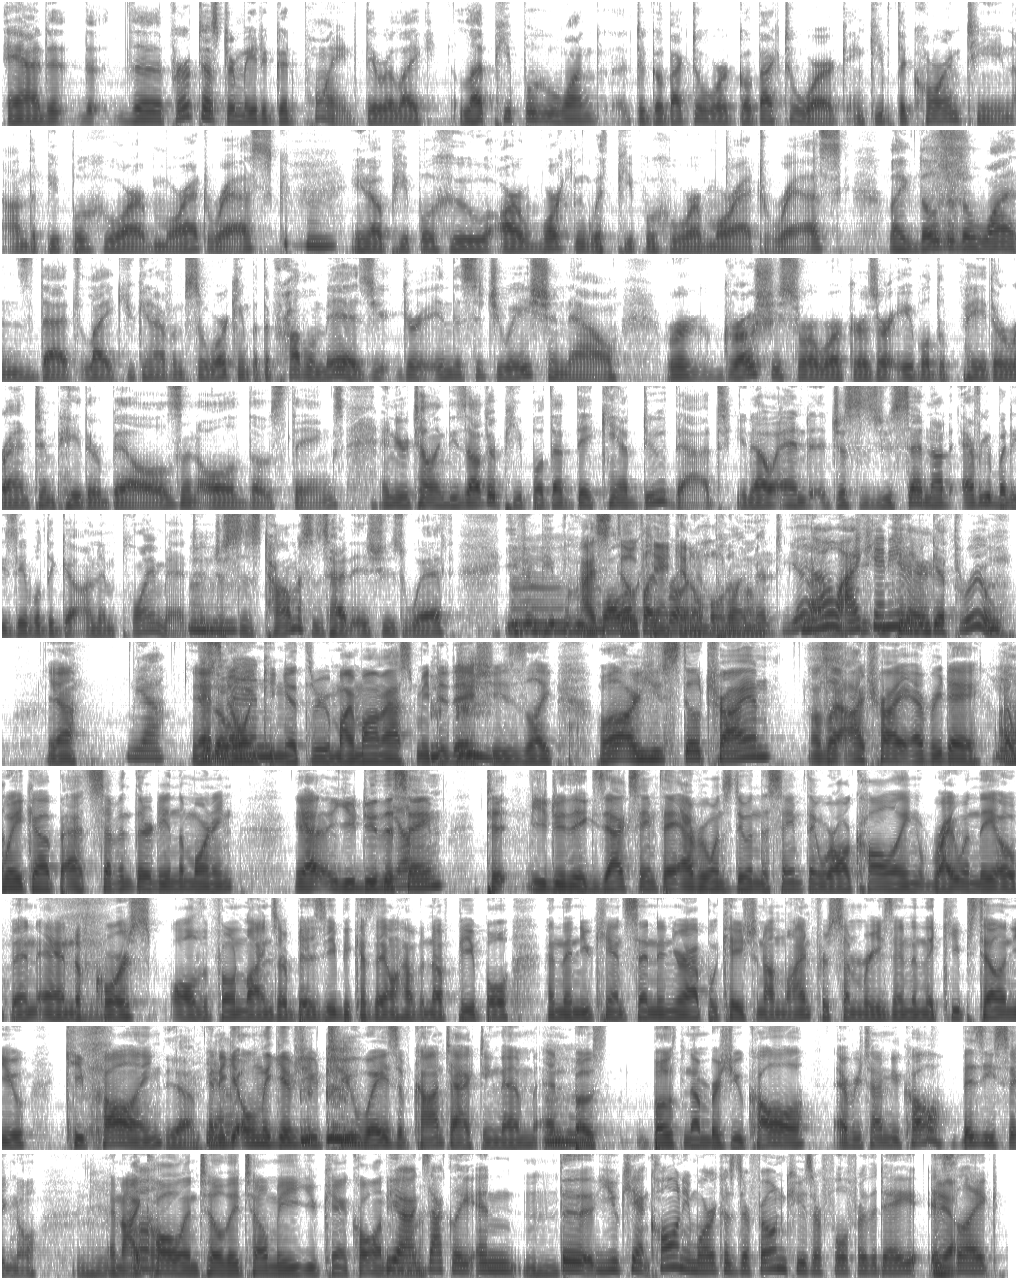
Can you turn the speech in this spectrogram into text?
And the, the protester made a good point. They were like, let people who want to go back to work go back to work and keep the quarantine on the people who are more at risk. Mm-hmm. You know, people who are working with people who are more at risk. Like, those are the ones that, like, you can have them still working. But the problem is, you're, you're in the situation now where grocery store workers are able to pay their rent and pay their bills and all of those things and you're telling these other people that they can't do that you know and just as you said not everybody's able to get unemployment and just mm-hmm. as thomas has had issues with even mm. people who I still qualify can't for get a hold of unemployment yeah No, you I can't you can't either. even get through mm. Yeah. yeah. Yeah, It's no one can get through. My mom asked me today. She's like, "Well, are you still trying?" I was like, "I try every day. I wake up at 7:30 in the morning. Yeah, you do the Yep. same. To, you do the exact same thing. Everyone's doing the same thing. We're all calling right when they open, and of course, all the phone lines are busy because they don't have enough people. And then you can't send in your application online for some reason, and they keeps telling you keep calling. Yeah. and it only gives you two ways of contacting them, and mm-hmm. both both numbers you call every time you call busy signal. Mm-hmm. And I Well- call until they tell me you can't call anymore. Yeah, exactly. And mm-hmm. the you can't call anymore because their phone queues are full for the day. It's Yeah. like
